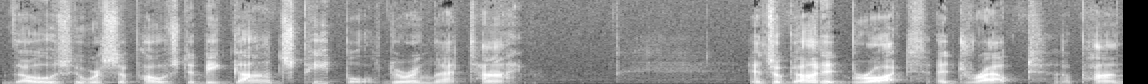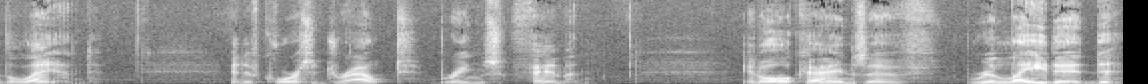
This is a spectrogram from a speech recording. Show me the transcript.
those who were supposed to be God's people during that time. And so God had brought a drought upon the land. And of course, drought brings famine and all kinds of related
